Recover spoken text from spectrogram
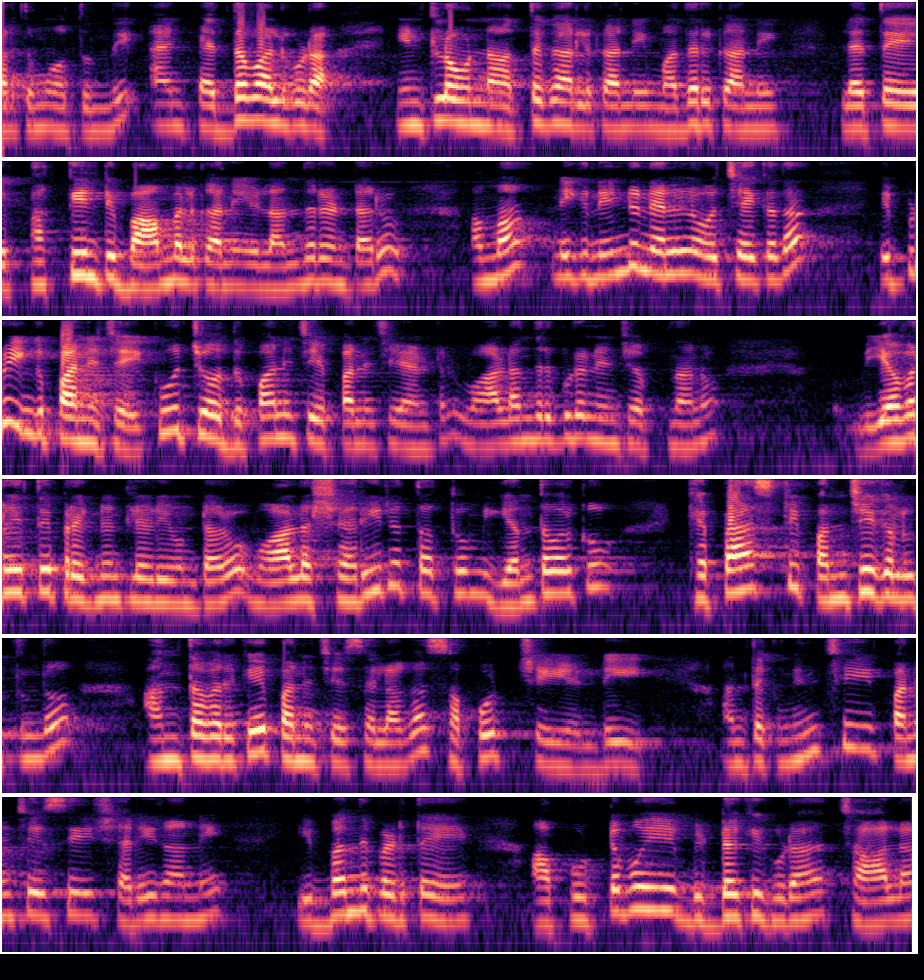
అర్థమవుతుంది. అండ్ పెద్దవాళ్ళు కూడా ఇంట్లో ఉన్న అత్తగారులు కానీ మదర్ కానీ లేకపోతే పక్కింటి బామ్మలు కానీ వీళ్ళందరూ అంటారు అమ్మ నీకు నిండు నెలలు వచ్చాయి కదా ఇప్పుడు ఇంక పని చేయి కూర్చోవద్దు పని చేయి పని చేయి అంటారు. వాళ్ళందరికీ కూడా నేను చెప్తున్నాను ఎవరైతే ప్రెగ్నెంట్ లేడీ ఉంటారో వాళ్ళ శరీర తత్వం ఎంతవరకు కెపాసిటీ పనిచేయగలుగుతుందో అంతవరకే పని చేసేలాగా సపోర్ట్ చేయండి. అంతకు మించి పనిచేసి శరీరాన్ని ఇబ్బంది పెడితే ఆ పుట్టబోయే బిడ్డకి కూడా చాలా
